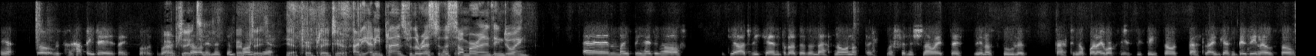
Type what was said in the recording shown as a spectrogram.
Yeah. So it was happy days, I suppose. Well, Fair play all innocent Fair fun. play to Yeah. you. Yeah, fair play to you. Any any plans for the rest of the summer? Anything doing? Um, might be heading off the odd weekend, but other than that, no, nothing. We're finished now. I'd say, you know, school is starting up. Well, I work in UCC, so it's that I'm getting busy now. So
